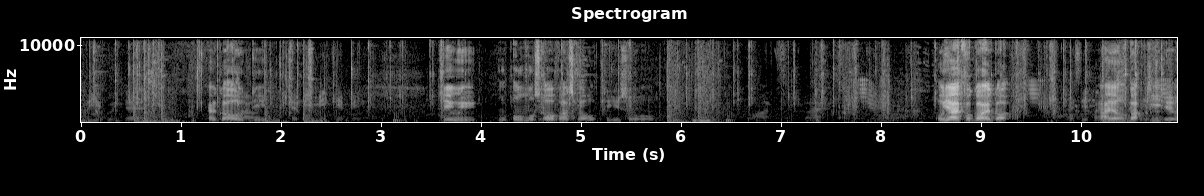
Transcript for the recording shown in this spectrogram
Where you going there? I got ulti. Can be me, can be me. See, we almost all of us got ulti, so. Wow, it's back. Yeah, like, Oh yeah, I forgot I got I see, I Ion see, Bucky I see, here.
